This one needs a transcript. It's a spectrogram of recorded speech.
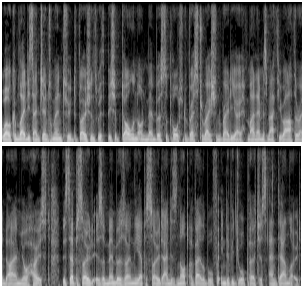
Welcome, ladies and gentlemen, to Devotions with Bishop Dolan on member supported Restoration Radio. My name is Matthew Arthur and I am your host. This episode is a members only episode and is not available for individual purchase and download.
